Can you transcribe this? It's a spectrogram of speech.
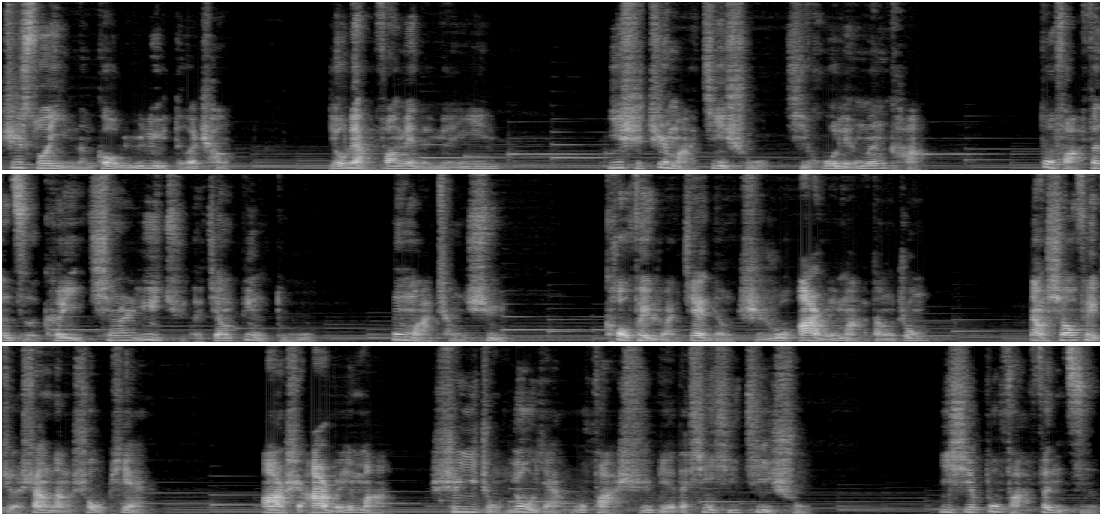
之所以能够屡屡得逞，有两方面的原因。一是制码技术几乎零门槛，不法分子可以轻而易举地将病毒、木马程序、扣费软件等植入二维码当中，让消费者上当受骗；二是二维码是一种肉眼无法识别的信息技术，一些不法分子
